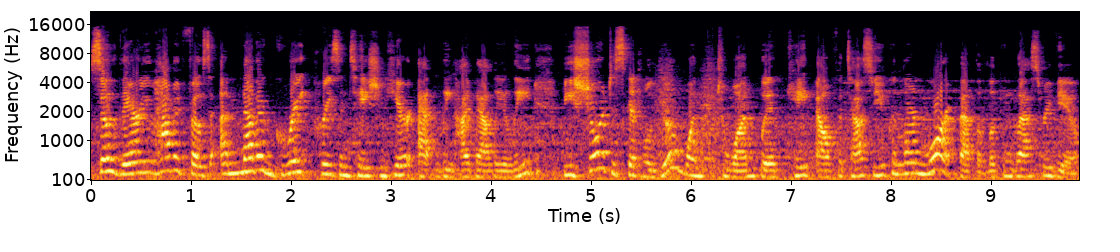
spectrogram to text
So there you have it, folks. Another great presentation here at Lehigh Valley Elite. Be sure to schedule your one-to-one with Kate Elfatah so you can learn more about the Looking Glass Revue.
